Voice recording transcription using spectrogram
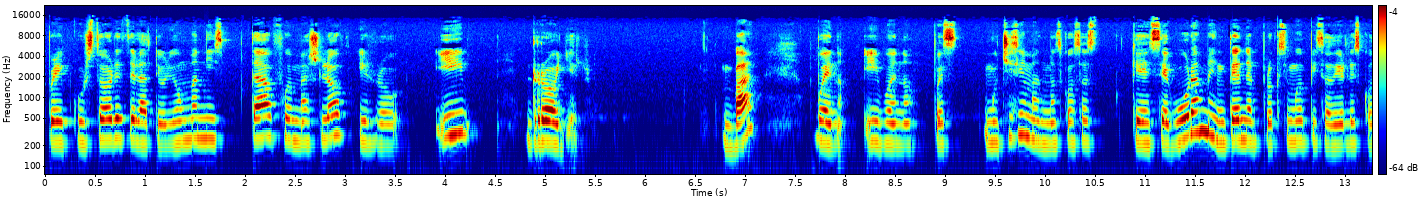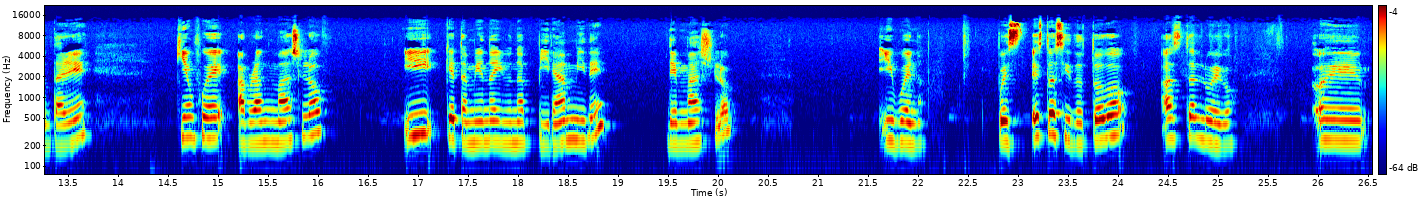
precursores de la teoría humanista fue Maslow y, y Roger. ¿Va? Bueno, y bueno, pues muchísimas más cosas que seguramente en el próximo episodio les contaré quién fue Abraham Maslow y que también hay una pirámide de Maslow. Y bueno, pues esto ha sido todo. Hasta luego. Eh,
